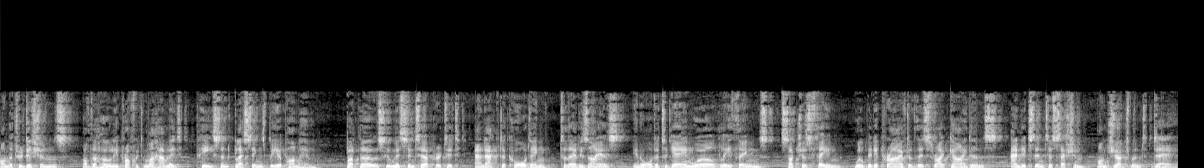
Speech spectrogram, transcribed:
on the traditions of the Holy Prophet Muhammad, peace and blessings be upon him. But those who misinterpret it, and act according to their desires, in order to gain worldly things, such as fame, will be deprived of this right guidance, and its intercession, on Judgment Day.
